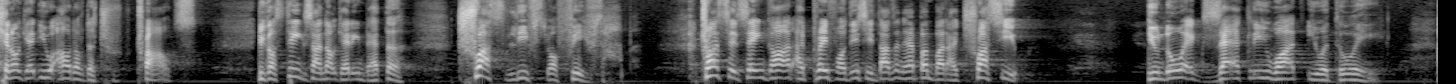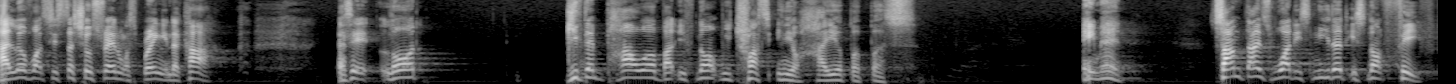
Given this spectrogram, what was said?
cannot get you out of the tr- trials because things are not getting better. Trust lifts your faith up. Trust is saying, God, I pray for this, it doesn't happen, but I trust you. You know exactly what you are doing. I love what Sister Shostrand was praying in the car. I said, Lord, give them power, but if not, we trust in your higher purpose. Amen. Sometimes what is needed is not faith,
